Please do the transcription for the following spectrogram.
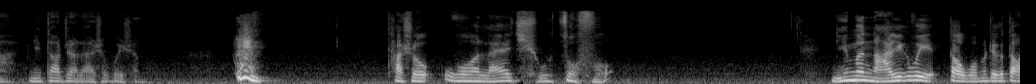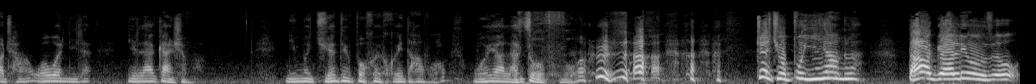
啊，你到这来是为什么？他说：“我来求做佛。”你们哪一个位到我们这个道场？我问你了，你来干什么？你们绝对不会回答我，我要来做佛，是不是啊？这就不一样了。大概六祖、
